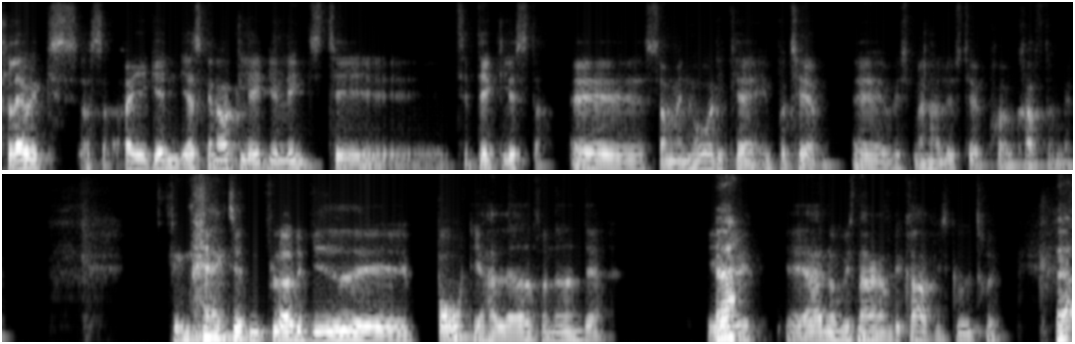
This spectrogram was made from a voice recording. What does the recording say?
Clerics, og, så, og igen, jeg skal nok lægge links til, til dæklister, øh, så man hurtigt kan importere dem, øh, hvis man har lyst til at prøve kræfter med. Fik mærke til den flotte hvide øh, board, jeg har lavet for neden der. Ja. Ja, nu vi snakker om det grafiske udtryk. Ja.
